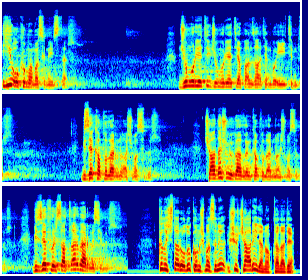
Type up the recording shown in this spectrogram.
iyi okumamasını ister? Cumhuriyeti cumhuriyet yapan zaten bu eğitimdir. Bize kapılarını açmasıdır. Çağdaş uygarlığın kapılarını açmasıdır. Bize fırsatlar vermesidir. Kılıçdaroğlu konuşmasını şu çağrıyla noktaladı.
